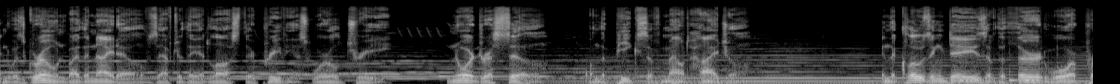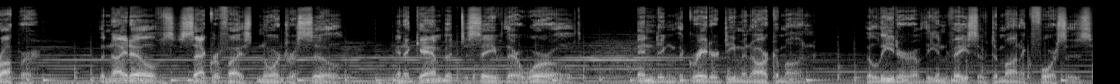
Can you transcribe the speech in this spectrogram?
and was grown by the Night Elves after they had lost their previous world tree, Nordrassil, on the peaks of Mount Hyjal. In the closing days of the Third War proper, the Night Elves sacrificed Nordrassil in a gambit to save their world, ending the greater demon Archimonde, the leader of the invasive demonic forces.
